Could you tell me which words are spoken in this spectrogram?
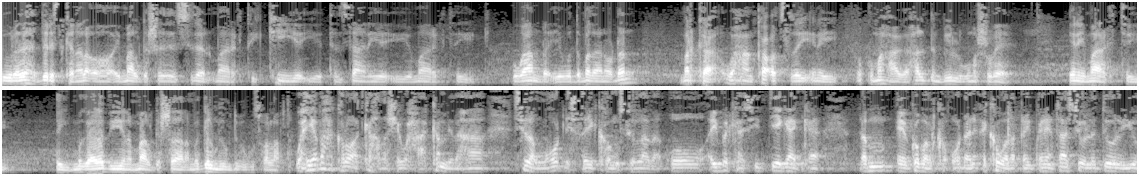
dowladaha deriska nale oo ay maalgashadeen sida maaragtay kenya iyo tanzania iyo maaragtay uganda iyo wadamadan oo dhan marka waxaan ka codsaday inay xukumahaaga hal dambiil laguma shubee inay maaragtay ay magaaladiina maalgashadaan ama galmudug dib ugu soo laabtaan. Waxyaabaha kaloo aad ka hadashay waxaa ka mid ahaa sida loo dhisay counsilada oo ay markaasi deegaanka dham ee gobolka oo dhan ay ka wada qayb galeen taasi oo la doonayo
